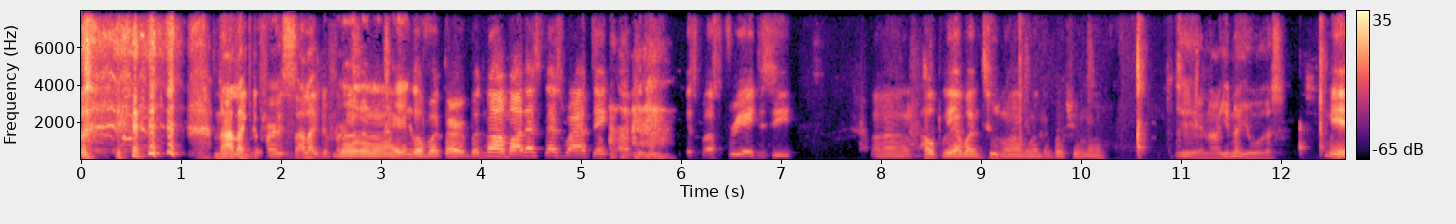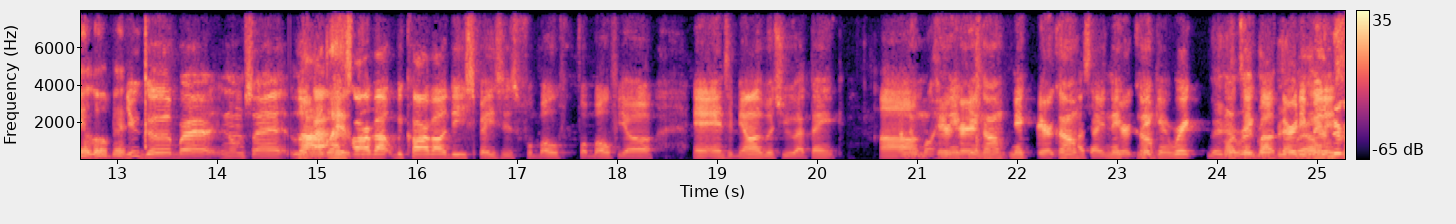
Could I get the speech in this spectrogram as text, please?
no, I like the first. I like the first. No, no, no, no. He can go for a third. But no, ma, that's that's why I think um, it's plus free agency. Um, hopefully, I wasn't too long winded, but you know, Yeah, no, you know you was. yeah, a little bit. You good, bro? You know what I'm saying? Look, Nah, I, go I ahead. carve out. We carve out these spaces for both for both y'all. And, and to be honest with you, I think I um know, here- Nick here it and, come. Nick, Here it comes. I say Nick. Nick and Ric Nigga, gonna Ric take gonna about be thirty forever. minutes.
